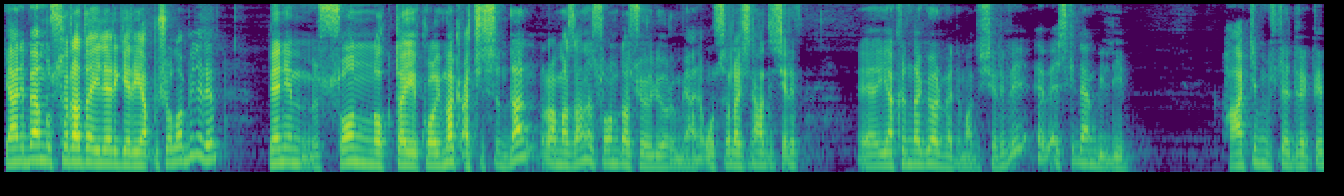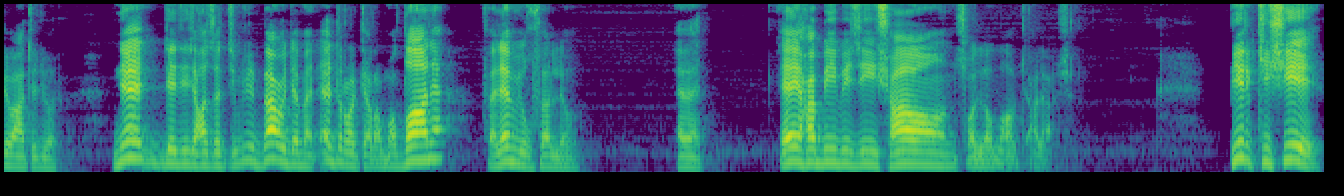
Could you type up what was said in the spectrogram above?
Yani ben bu sırada ileri geri yapmış olabilirim. Benim son noktayı koymak açısından Ramazan'ın sonunda söylüyorum yani. O sıra için hadis-i şerif e, yakında görmedim hadis-i şerifi. Ev eskiden bildiğim. Hakim müstedrekleri rivayet ediyor. Ne dedi Hazreti Cibril? Be'ude men edrake Ramazane felem yughfer lehu. Evet. Ey Habibi Zişan sallallahu aleyhi ve sellem. Bir kişi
